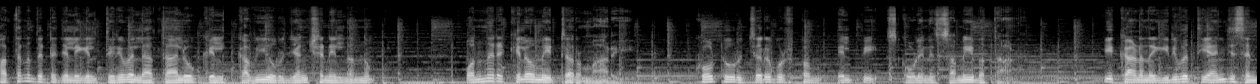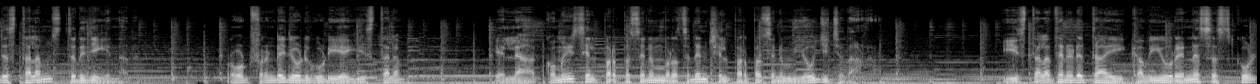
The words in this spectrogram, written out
പത്തനംതിട്ട ജില്ലയിൽ തിരുവല്ല താലൂക്കിൽ കവിയൂർ ജംഗ്ഷനിൽ നിന്നും ഒന്നര കിലോമീറ്റർ മാറി കോട്ടൂർ ചെറുപുഷ്പം എൽ പി സ്കൂളിന് സമീപത്താണ്. ഈ കാണുന്ന ഇരുപത്തിയഞ്ച് സെന്റ് സ്ഥലം സ്ഥിതി ചെയ്യുന്നത്. റോഡ് ഫ്രണ്ടേജോടുകൂടിയ ഈ സ്ഥലം എല്ലാ കൊമേഴ്സ്യൽ പർപ്പസിനും റെസിഡൻഷ്യൽ പർപ്പസിനും യോജിച്ചതാണ്. ഈ സ്ഥലത്തിനടുത്തായി Kaviyoor N S S school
